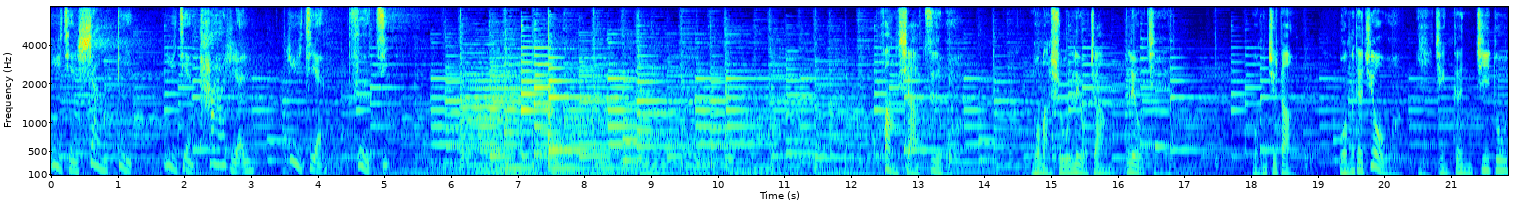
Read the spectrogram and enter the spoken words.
遇见上帝，遇见他人，遇见自己。放下自我，罗马书六章六节。我们知道，我们的旧我已经跟基督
